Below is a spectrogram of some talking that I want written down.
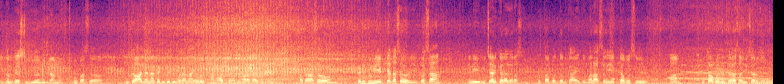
एकदम बेस्ट व्ह्यू आहे मित्रांनो. खूप असं इथं आलं ना कधी कधी मला ना एवढं छान वाटतं ना तुम्हाला काय सांगू. आता असं कधी तुम्ही एकट्यात असं बसा आणि विचार करा जरा स्वतःबद्दल काय ते मला असं एकटा बसून हां? स्वतःबद्दल जरासा विचार करून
